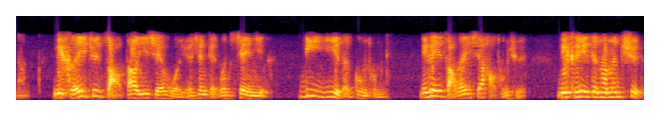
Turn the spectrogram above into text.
能，你可以去找到一些我原先给过的建议，利益的共同体，你可以找到一些好同学，你可以跟他们去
